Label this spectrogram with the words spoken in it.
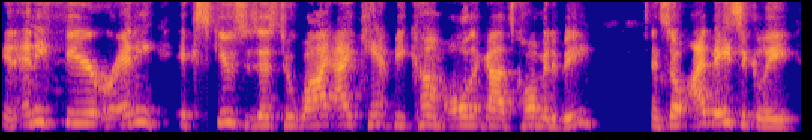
in any fear or any excuses as to why I can't become all that God's called me to be. And so I basically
